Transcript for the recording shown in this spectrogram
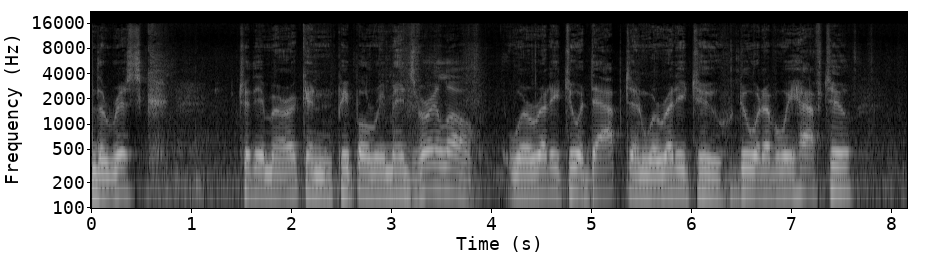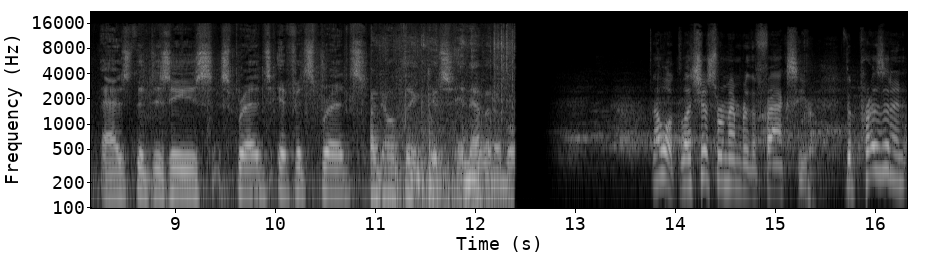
The risk to the American people remains very low. We're ready to adapt and we're ready to do whatever we have to as the disease spreads, if it spreads. I don't think it's inevitable. Now, look, let's just remember the facts here. The president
